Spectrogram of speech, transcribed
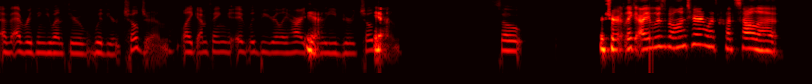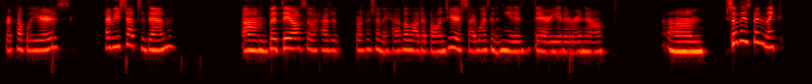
of everything you went through with your children. Like I'm saying, it would be really hard Yeah. to leave your children. So For sure. Like I was volunteering with Hatsala for a couple years. I reached out to them. Um, but they also had Hashem, they have a lot of volunteers, so I wasn't needed there either right now. Um, so there's been like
